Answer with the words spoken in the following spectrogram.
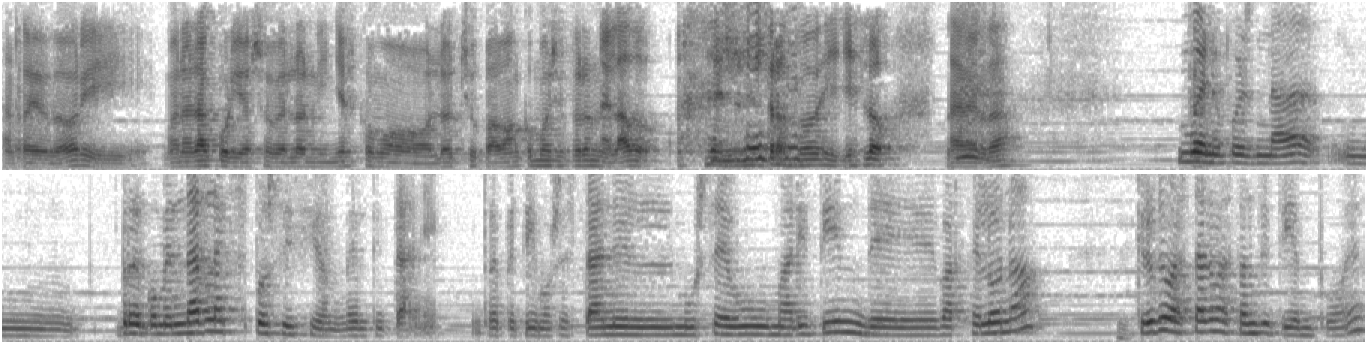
alrededor y bueno, era curioso ver los niños como lo chupaban como si fuera un helado, el trozo de hielo, la verdad. Bueno, pues nada, mm, recomendar la exposición del Titanic. Repetimos, está en el Museo Marítimo de Barcelona. Creo que va a estar bastante tiempo, ¿eh?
